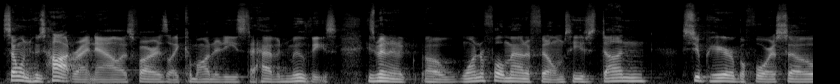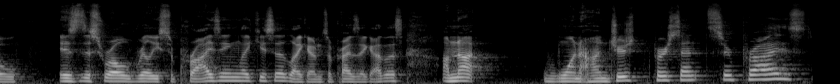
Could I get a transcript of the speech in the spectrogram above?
someone who's hot right now as far as like commodities to have in movies. He's been in a, a wonderful amount of films. He's done superhero before, so is this role really surprising like you said? Like I'm surprised they got this. I'm not 100% surprised,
